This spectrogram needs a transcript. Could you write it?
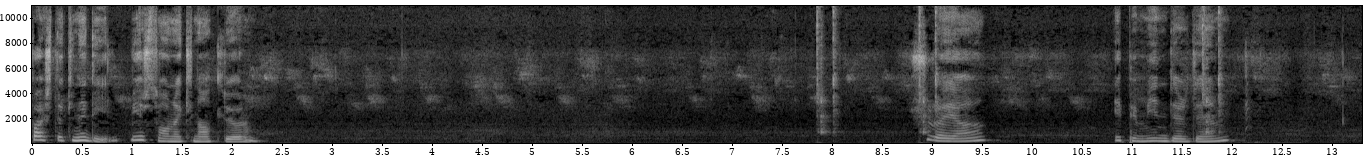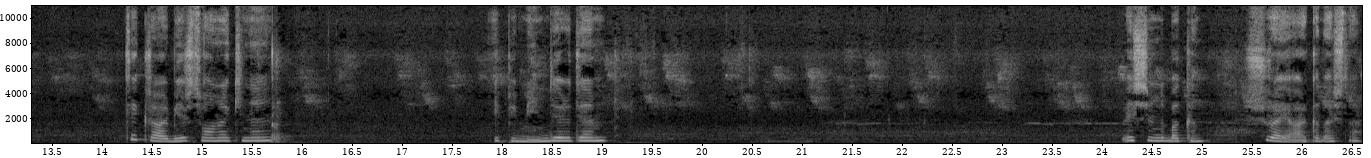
baştakine değil bir sonrakine atlıyorum. Şuraya ipimi indirdim. Tekrar bir sonrakine ipimi indirdim. Ve şimdi bakın şuraya arkadaşlar.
